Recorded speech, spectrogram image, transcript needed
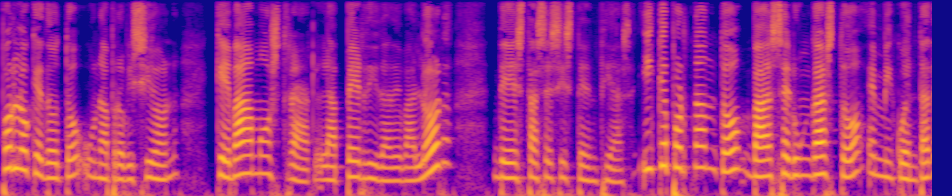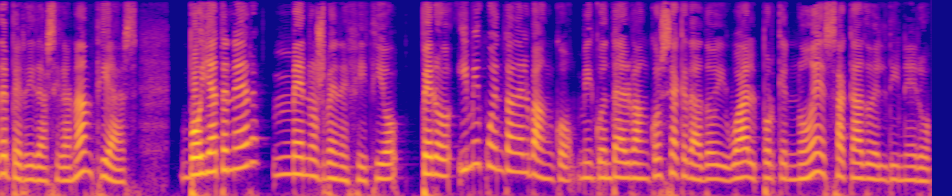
por lo que doto una provisión que va a mostrar la pérdida de valor de estas existencias y que por tanto va a ser un gasto en mi cuenta de pérdidas y ganancias. Voy a tener menos beneficio, pero ¿y mi cuenta del banco? Mi cuenta del banco se ha quedado igual porque no he sacado el dinero.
